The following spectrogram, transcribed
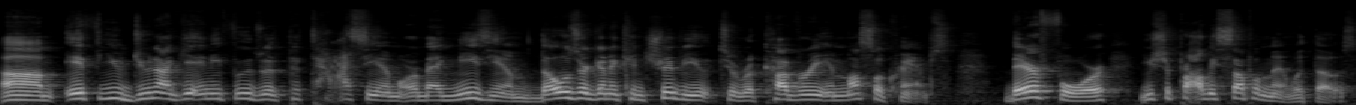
Um, if you do not get any foods with potassium or magnesium, those are going to contribute to recovery and muscle cramps. Therefore, you should probably supplement with those.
